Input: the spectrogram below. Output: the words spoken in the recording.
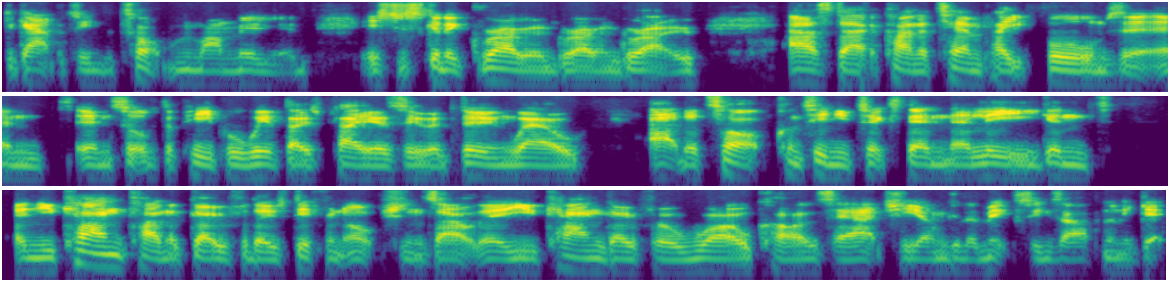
the gap between the top 1 million is just going to grow and grow and grow as that kind of template forms and, and sort of the people with those players who are doing well at the top continue to extend their league. And and you can kind of go for those different options out there. You can go for a wild card and say, actually, I'm going to mix things up. To get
